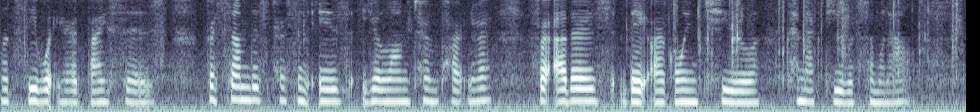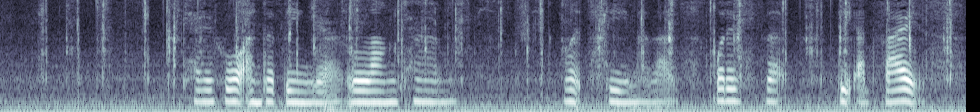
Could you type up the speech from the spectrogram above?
Let's see what your advice is. For some, this person is your long term partner. For others, they are going to connect you with someone else. Okay, who will end up being your long term? Let's see, my loves. What is the the advice?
